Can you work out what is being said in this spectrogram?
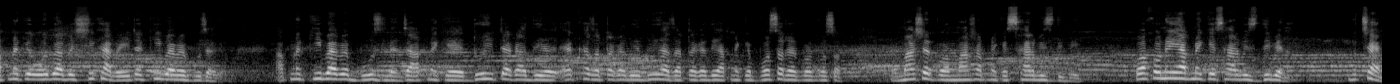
আপনাকে ওইভাবে শিখাবে, এটা কীভাবে বোঝা গেল আপনি কীভাবে বুঝলেন যে আপনাকে দুই টাকা দিয়ে, এক হাজার টাকা দিয়ে, দুই হাজার টাকা দিয়ে আপনাকে বছরের পর বছর, মাসের পর মাস আপনাকে সার্ভিস দিবে? কখনোই আপনাকে সার্ভিস দিবে না। বুঝছেন?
